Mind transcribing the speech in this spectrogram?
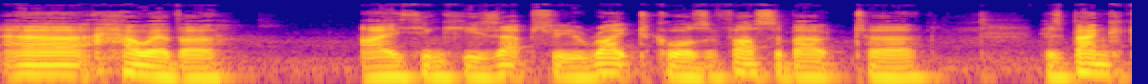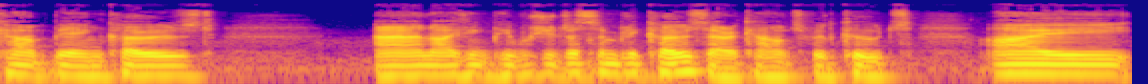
Uh, however, I think he's absolutely right to cause a fuss about uh, his bank account being closed. And I think people should just simply close their accounts with Coutts. I,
